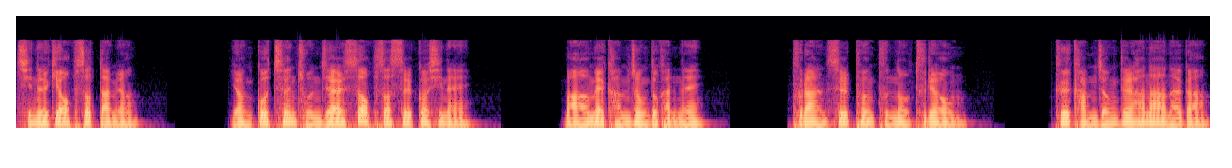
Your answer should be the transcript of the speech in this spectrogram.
진흙이 없었다면 연꽃은 존재할 수 없었을 것이네. 마음의 감정도 같네. 불안, 슬픔, 분노, 두려움. 그 감정들 하나하나가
